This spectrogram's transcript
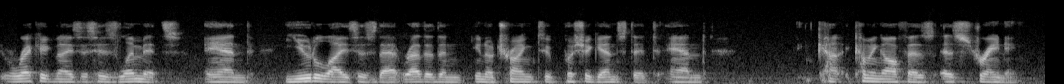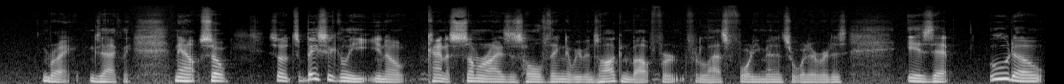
recognizes his limits and utilizes that rather than you know trying to push against it and kind of coming off as as straining. Right. Exactly. Now, so so to basically, you know, kind of summarize this whole thing that we've been talking about for for the last forty minutes or whatever it is, is that Udo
